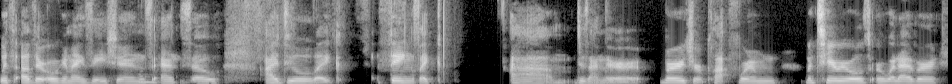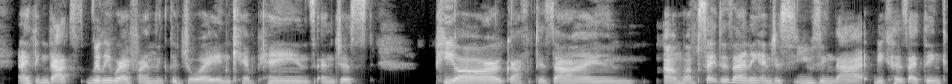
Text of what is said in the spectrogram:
with other organizations. Mm-hmm. And so I do like things like um, design their merch or platform materials or whatever. And I think that's really where I find like the joy in campaigns and just PR, graphic design, um, website designing, and just using that because I think,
